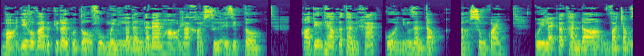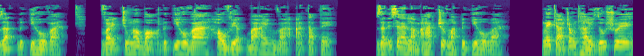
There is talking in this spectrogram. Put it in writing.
Bỏ Giê-hô-va Đức Chúa Trời của tổ phụ mình là đấng đã đem họ ra khỏi xứ Egypto. Họ tin theo các thần khác của những dân tộc ở xung quanh, quỳ lại các thần đó và chọc giận Đức Giê-hô-va. Vậy chúng nó bỏ Đức Giê-hô-va, hầu việc ba anh và Atate. Dân Israel làm ác trước mặt Đức Giê-hô-va. Ngay cả trong thời Joshua,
